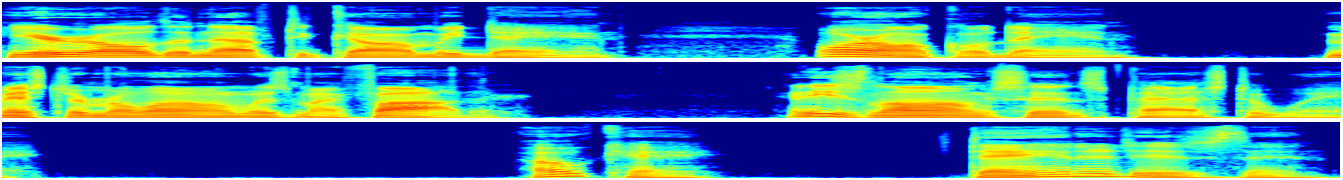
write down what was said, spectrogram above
You're old enough to call me Dan, or Uncle Dan. Mr. Malone was my father, and he's long since passed away. Okay. Dan it is, then.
